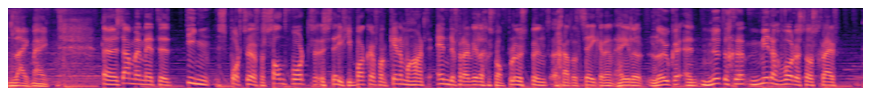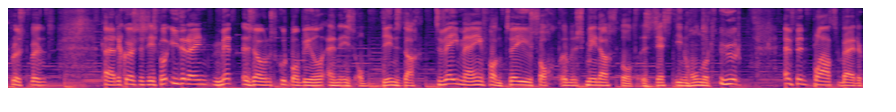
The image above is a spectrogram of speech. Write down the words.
lijkt mij. Samen met het team Sportservice Zandvoort... Stevie Bakker van Kennemerhart en de vrijwilligers van Pluspunt... gaat het zeker een hele leuke en nuttige middag worden... zo schrijft Pluspunt. Uh, de cursus is voor iedereen met zo'n scootmobiel... en is op dinsdag 2 mei van 2 uur s ochtends middags tot 1600 uur en vindt plaats bij de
